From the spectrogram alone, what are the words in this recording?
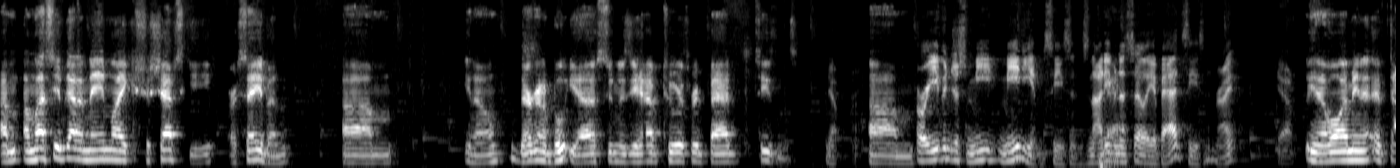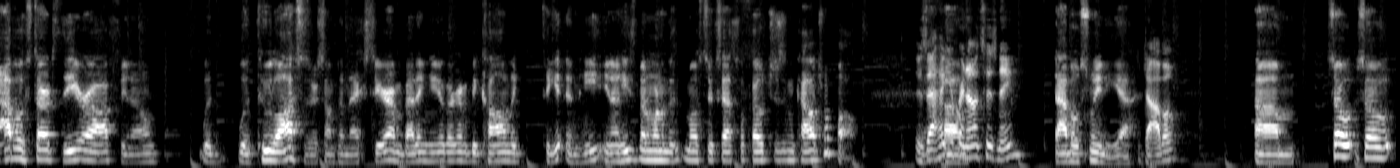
um, unless you've got a name like Krzyzewski or Saban, um, you know, they're going to boot you as soon as you have two or three bad seasons. Yep. Um, Or even just me- medium seasons, not even necessarily a bad season, right? Yeah. You know, well, I mean, if Dabo starts the year off, you know, with with two losses or something next year, I'm betting you they're going to be calling to, to get. And he, you know, he's been one of the most successful coaches in college football. Is that how you Um, pronounce his name? Dabo Swinney, yeah. Dabo? Um, so so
